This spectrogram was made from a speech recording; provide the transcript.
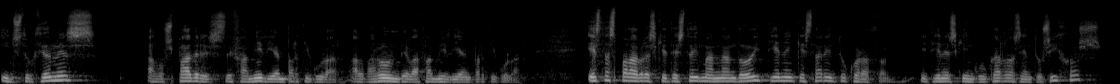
Instrucciones a los padres de familia en particular, al varón de la familia en particular. Estas palabras que te estoy mandando hoy tienen que estar en tu corazón y tienes que inculcarlas en tus hijos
